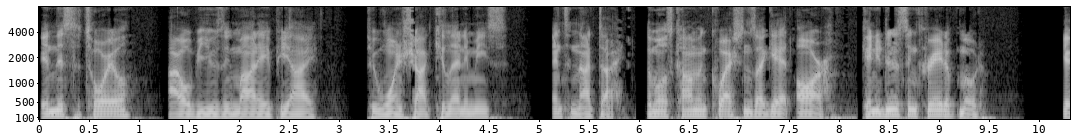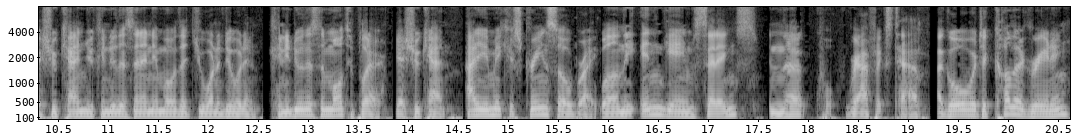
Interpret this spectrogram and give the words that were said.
In this tutorial, I will be using Mod API to one-shot kill enemies and to not die. The most common questions I get are, can you do this in creative mode? Yes, you can. You can do this in any mode that you want to do it in. Can you do this in multiplayer? Yes, you can. How do you make your screen so bright? Well, in the in-game settings, in the graphics tab, I go over to color grading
